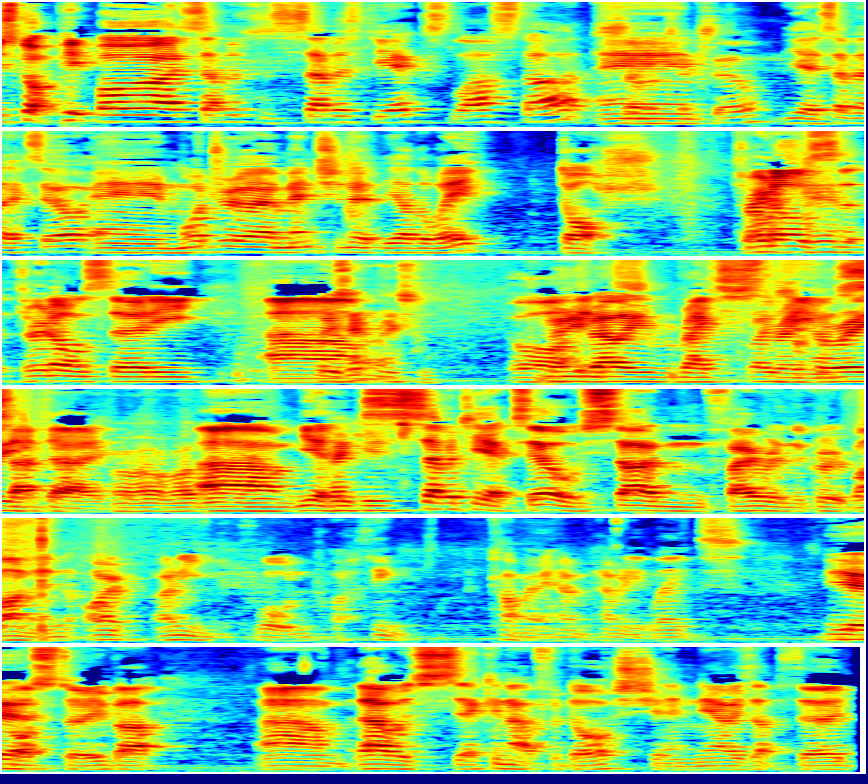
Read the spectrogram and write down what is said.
just got picked by Sabbath Sabbath DX last start and XL. yeah Savatoxl and Modra mentioned it the other week. Dosh. Three dollars, Dosh, yeah. three dollars thirty. Um, Where's that racing? Oh, I Moonee Valley race, race three on three. Saturday. Oh, right, Um, yeah, Thank you. Savatoxl was starting favourite in the Group One, and only well, I think can't remember how, how many lengths he Yeah. lost to, but um, that was second up for Dosh, and now he's up third,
